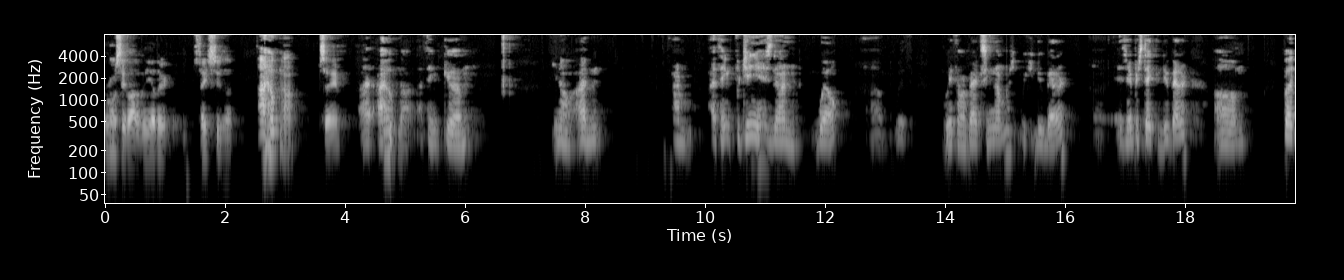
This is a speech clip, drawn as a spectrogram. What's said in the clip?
we're going to see a lot of the other states do that? i hope not Same. i i hope not. I think um you know i'm i'm i think virginia has done well uh, with with our vaccine numbers. We can do better. Uh, as every state can do better. Um but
